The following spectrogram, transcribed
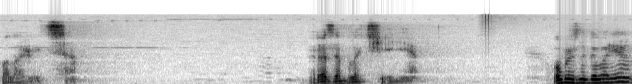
положиться. Разоблачение. Образно говоря,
